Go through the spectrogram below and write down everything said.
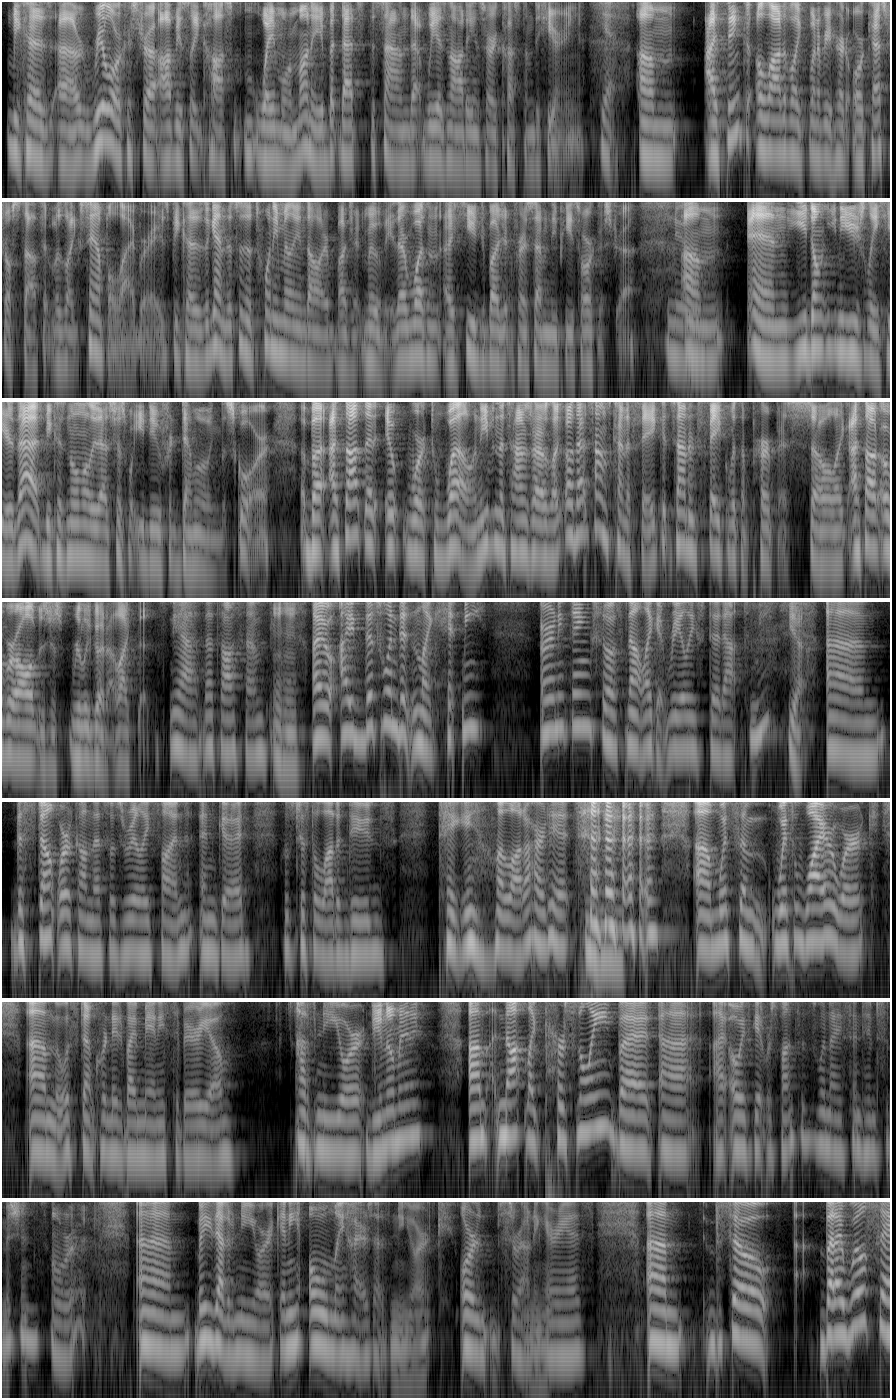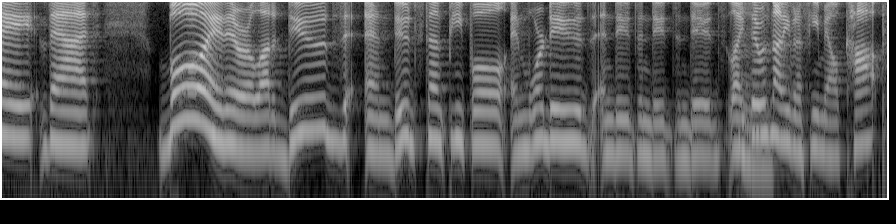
because uh, real orchestra obviously costs way more money, but that's the sound that we as an audience are accustomed to hearing. Yes. Um, I think a lot of like whenever you heard orchestral stuff, it was like sample libraries because again, this was a twenty million dollar budget movie. There wasn't a huge budget for a seventy piece orchestra, No. um, and you don't usually hear that because normally that's just what you do for demoing the score. But I thought that it worked well, and even the times where I was like, "Oh, that sounds kind of fake," it sounded fake with a purpose. So like I thought overall it was just really good. I liked it. Yeah, that's awesome. Mm-hmm. I, I this one didn't like hit me or anything, so it's not like it really stood out to me. Yeah, Um, the stunt work on this was really fun and good. It was just a lot of dudes taking a lot of hard hits Mm-hmm. um, with some with wire work. Um, it was stunt coordinated by Manny Siverio out of New York. do you know Manny? Um, not like personally, but uh, I always get responses when I send him submissions. All right. Um, but he's out of New York, and he only hires out of New York or surrounding areas. Um, so, but I will say that, boy, there were a lot of dudes and dude stunt people, and more dudes and dudes and dudes and dudes. Like there was not even a female cop.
